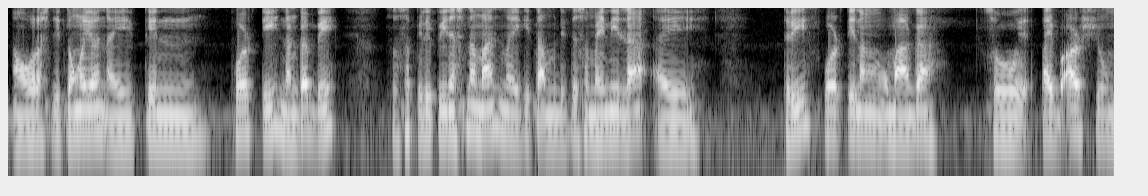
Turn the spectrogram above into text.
ang oras dito ngayon ay 10.40 ng gabi. So, sa Pilipinas naman, makikita mo dito sa Manila ay 3.40 ng umaga. So, 5 hours yung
